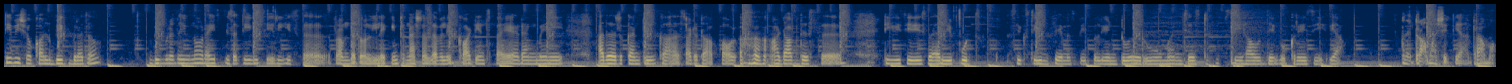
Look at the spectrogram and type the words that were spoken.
TV show called Big Brother. Big Brother, you know, right? Is a TV series uh, from that only like international level. It got inspired, and many other countries started to adopt, adopt this uh, TV series where we put 16 famous people into a room and just see how they go crazy. Yeah, and the drama shit. Yeah, drama,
